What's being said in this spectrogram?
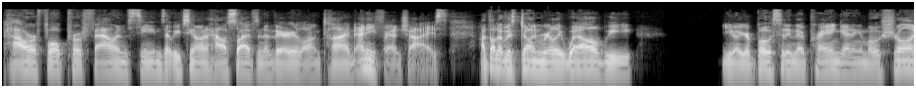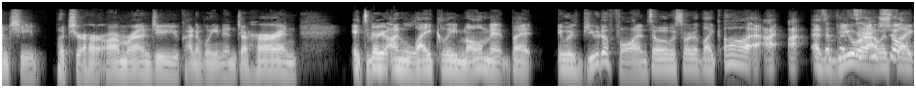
powerful, profound scenes that we've seen on Housewives in a very long time, any franchise. I thought it was done really well. We, you know, you're both sitting there praying, getting emotional, and she puts your her arm around you. You kind of lean into her, and it's a very unlikely moment, but it was beautiful. And so it was sort of like, oh, I, I as the a viewer, I was like,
